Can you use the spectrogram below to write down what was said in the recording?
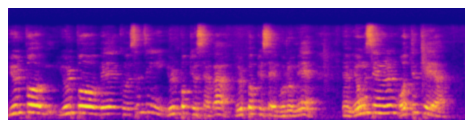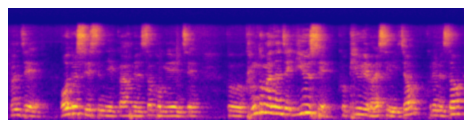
율법 율법의 그 선생이 율법 교사가 율법 교사의 물음에 어, 영생을 어떻게 해야 이제 얻을 수 있습니까 하면서 거기에 이제 그 강도 만난 자 이웃의 그 비유의 말씀이죠. 그러면서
